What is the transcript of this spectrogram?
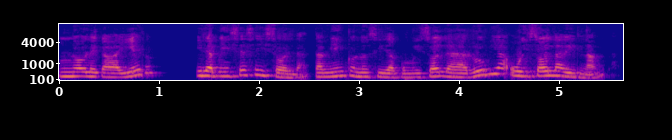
un noble caballero, y la princesa Isolda, también conocida como Isolda la Rubia o Isolda de Irlanda.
